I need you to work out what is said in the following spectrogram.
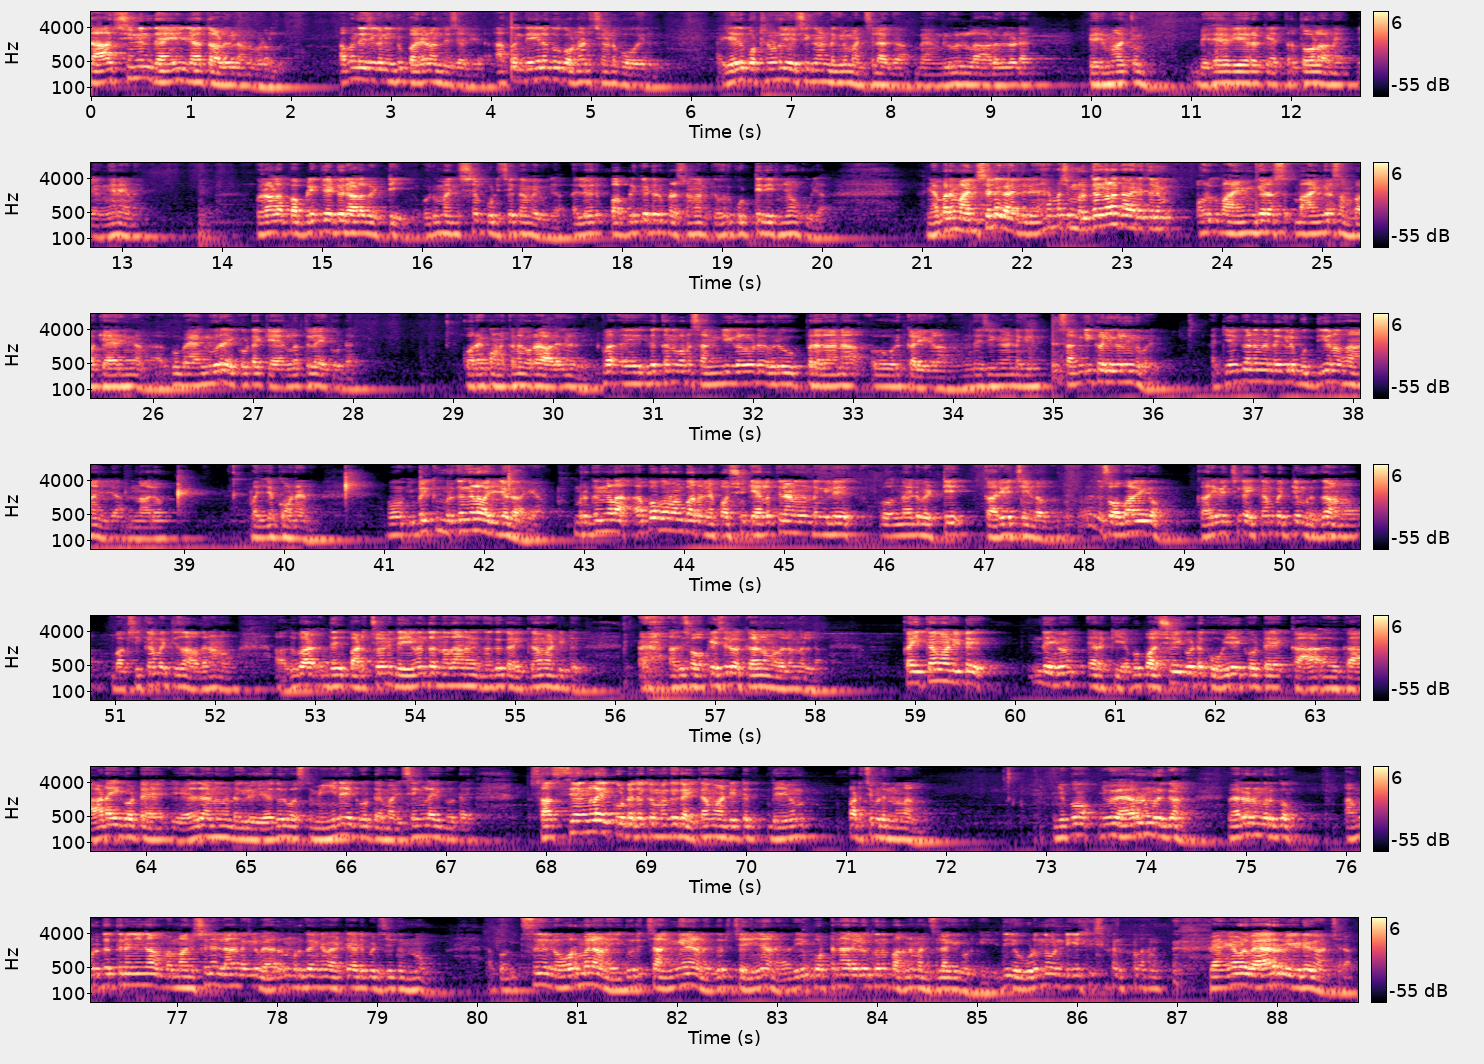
ദാക്ഷിണ്യം ദയം ഇല്ലാത്ത ആളുകളാണ് ഇവിടെ ഉള്ളത്. അപ്പം എന്താ വെച്ചാൽ എനിക്ക് പറയണം എന്താ വെച്ചാൽ അപ്പം എന്തെങ്കിലുമൊക്കെ കൊണ്ടടിച്ചാണ് പോകരുത്. ഏത് പൊട്ടനോട് ചോദിച്ചിട്ടുണ്ടെങ്കിലും മനസ്സിലാക്കുക. ബാംഗ്ലൂരിലുള്ള ആളുകളുടെ പെരുമാറ്റം ബിഹേവിയർ ഒക്കെ എത്രത്തോളാണ് എങ്ങനെയാണ്. ഒരാളെ പബ്ലിക്കായിട്ട് ഒരാളെ വെട്ടി ഒരു മനുഷ്യൻ പിടിച്ചേക്കാൻ വരില്ല അല്ലെങ്കിൽ ഒരു പബ്ലിക്കായിട്ട് ഒരു പ്രശ്നം നടക്കുക ഒരു കുട്ടി തിരിഞ്ഞു നോക്കൂല. ഞാൻ പറയും മനുഷ്യന്റെ കാര്യത്തിൽ പക്ഷെ മൃഗങ്ങളുടെ കാര്യത്തിലും അവർക്ക് ഭയങ്കര ഭയങ്കര സംഭവം ക്യാരിങ് ആണ്. അപ്പൊ ബാംഗ്ലൂർ ആയിക്കോട്ടെ കേരളത്തിലായിക്കോട്ടെ കുറെ കൊണക്കുന്ന കുറെ ആളുകളുണ്ട്. ഇതൊക്കെ എന്ന് പറഞ്ഞ സംഖ്യകളുടെ ഒരു പ്രധാന ഒരു കളികളാണ്. എന്താ വെച്ചിട്ടുണ്ടെങ്കിൽ സംഖ്യ കളികൾ എന്ന് പറയും അറ്റിയൊക്കെയാണെന്നുണ്ടെങ്കിൽ ബുദ്ധിയുള്ള സാധനമില്ല എന്നാലും വലിയ കോണാണ്. അപ്പോൾ ഇവർക്ക് മൃഗങ്ങളെ വലിയ കാര്യമാണ് മൃഗങ്ങളെ അപ്പോൾ പറഞ്ഞു പറഞ്ഞില്ല പശു കേരളത്തിലാണെന്നുണ്ടെങ്കിൽ ഒന്നായിട്ട് വെട്ടി കറി വെച്ചിട്ടുണ്ടാവും. സ്വാഭാവികം. കറി വെച്ച് കഴിക്കാൻ പറ്റിയ മൃഗമാണോ ഭക്ഷിക്കാൻ പറ്റിയ സാധനമാണോ അത് പഠിച്ചോന് ദൈവം തന്നതാണ് നിങ്ങൾക്ക് കഴിക്കാൻ വേണ്ടിയിട്ട്. അത് ഷോക്കേസിൽ വെക്കാനുള്ള മുതലൊന്നുമല്ല. കഴിക്കാൻ വേണ്ടിയിട്ട് ദൈവം ഇറക്കി. അപ്പൊ പശു ആയിക്കോട്ടെ കോഴി ആയിക്കോട്ടെ കാടായിക്കോട്ടെ ഏതാണെന്നുണ്ടെങ്കിലും ഏതൊരു വസ്തു മീനായിക്കോട്ടെ മത്സ്യങ്ങളായിക്കോട്ടെ സസ്യങ്ങളായിക്കോട്ടെ ഇതൊക്കെ നമുക്ക് കഴിക്കാൻ വേണ്ടിയിട്ട് ദൈവം പടച്ചുവിടുന്നതാണ്. ഇനിയിപ്പോ ഇനി വേറൊരു മൃഗമാണ്. വേറൊരു മൃഗം. ആ മൃഗത്തിന് മനുഷ്യനല്ലാന്നുണ്ടെങ്കിൽ വേറൊരു മൃഗം ഇങ്ങനെ വേട്ടയാടി പിടിച്ച് തിന്നു. അപ്പൊ ഇറ്റ്സ് നോർമലാണ് ഇതൊരു ചങ്ങനാണ്. ഇതൊരു ചെയിനാണ്. അത് ഈ പൊട്ടനാരയിലൊക്കെ ഒന്ന് പറഞ്ഞ് മനസ്സിലാക്കി കൊടുക്കുക ഇത് എവിടുന്ന് വണ്ടി ഇവിടെ വേറൊരു വീഡിയോ കാണിച്ചു തരാം.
